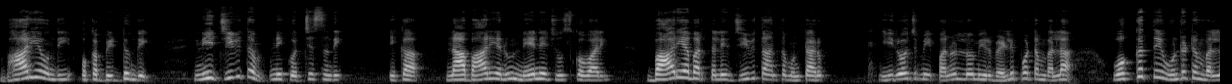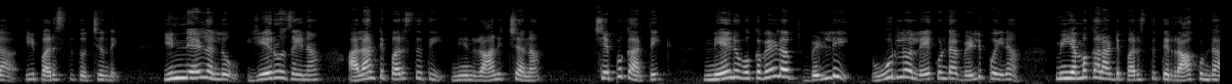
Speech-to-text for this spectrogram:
భార్య ఉంది ఒక బిడ్డుంది నీ జీవితం నీకొచ్చేసింది. ఇక నా భార్యను నేనే చూసుకోవాలి భార్యాభర్తలే జీవితాంతం ఉంటారు. ఈరోజు మీ పనుల్లో మీరు వెళ్ళిపోవటం వల్ల ఒక్కతే ఉండటం వల్ల ఈ పరిస్థితి వచ్చింది ఇన్నేళ్ళలో ఏ రోజైనా అలాంటి పరిస్థితి నేను రానిచ్చానా? చెప్పు కార్తీక్ నేను ఒకవేళ వెళ్ళి ఊర్లో లేకుండా వెళ్ళిపోయినా మీ అమ్మకు అలాంటి పరిస్థితి రాకుండా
